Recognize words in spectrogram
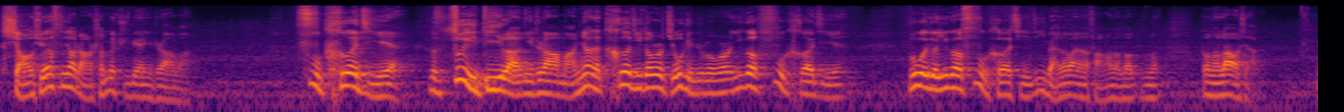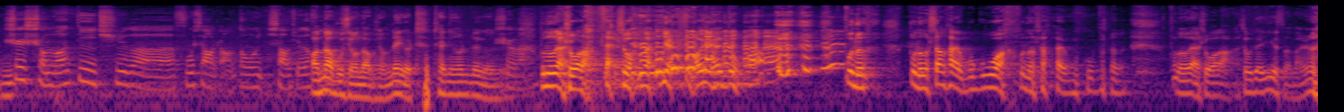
小学副校长什么级别，你知道吗？副科级那最低了，你知道吗？你要那科级都是九品芝麻官，一个副科级，不过就一个副科级，一百多万的房子都能都能落下。是什么地区的副校长都小学的啊，那不行，那不行，那个天天津那个是吧不能再说了，再说了 越说越多，不能不能伤害无辜啊，不能伤害无辜，不能不能再说了，就这意思，反正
